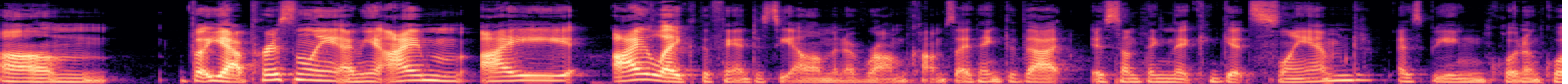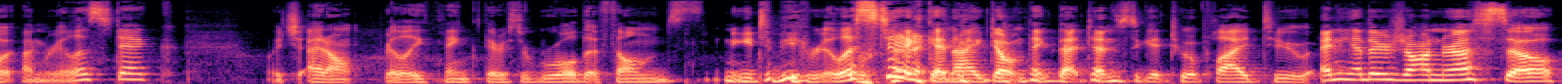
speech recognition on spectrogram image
Um, but yeah, personally, I mean, I'm I I like the fantasy element of rom coms. I think that that is something that can get slammed as being quote unquote unrealistic, which I don't really think there's a rule that films need to be realistic, and I don't think that tends to get too applied to any other genre. So,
